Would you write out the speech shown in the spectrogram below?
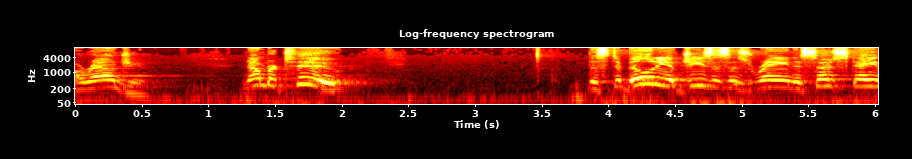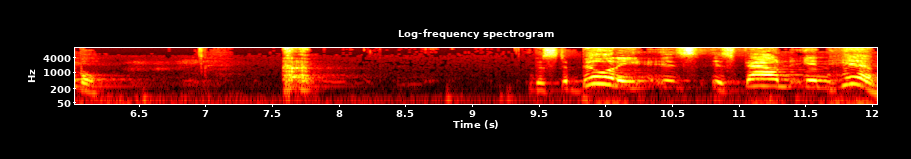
around you. Number two, the stability of Jesus' reign is so stable. the stability is, is found in Him.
